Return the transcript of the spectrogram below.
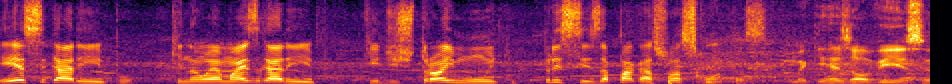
é esse garimpo, que não é mais garimpo, que destrói muito, precisa pagar suas contas. Como é que resolve isso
